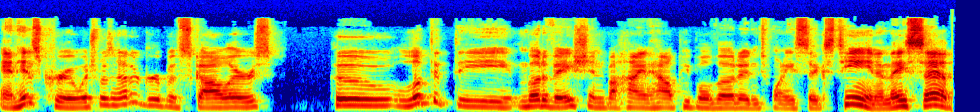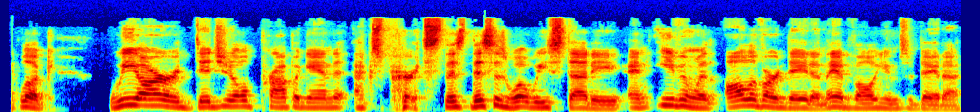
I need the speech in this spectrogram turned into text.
and his crew which was another group of scholars who looked at the motivation behind how people voted in 2016 and they said look we are digital propaganda experts this this is what we study and even with all of our data and they had volumes of data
